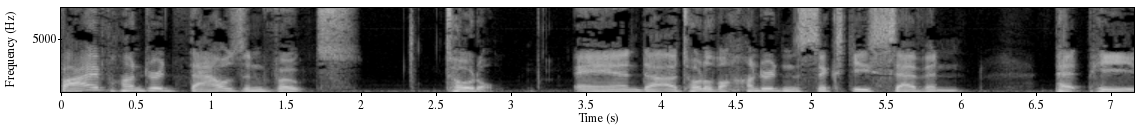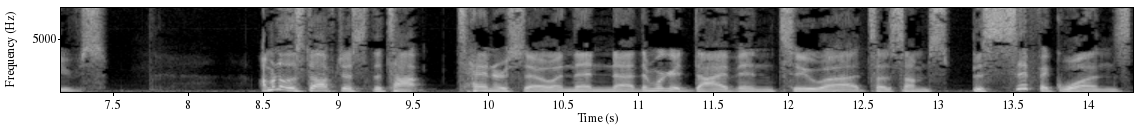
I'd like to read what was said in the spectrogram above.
500,000 votes total and uh, a total of 167 pet peeves. I'm going to list off just the top 10 or so, and then uh, then we're going to dive into uh, to some specific ones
